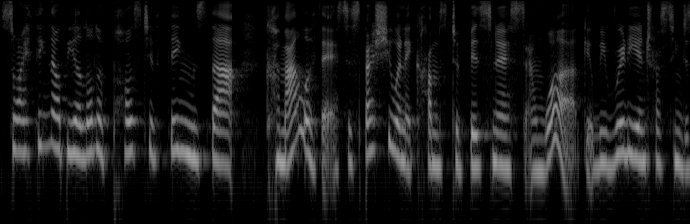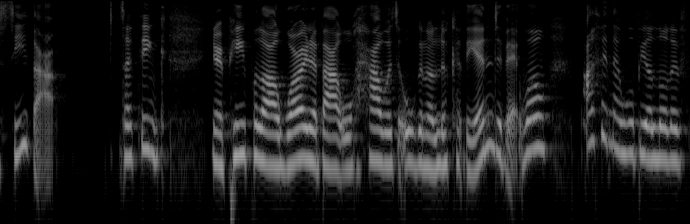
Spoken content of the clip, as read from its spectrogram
So I think there'll be a lot of positive things that come out of this, especially when it comes to business and work. It'll be really interesting to see that. So I think, you know, people are worried about, well, how is it all going to look at the end of it? Well, I think there will be a lot of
